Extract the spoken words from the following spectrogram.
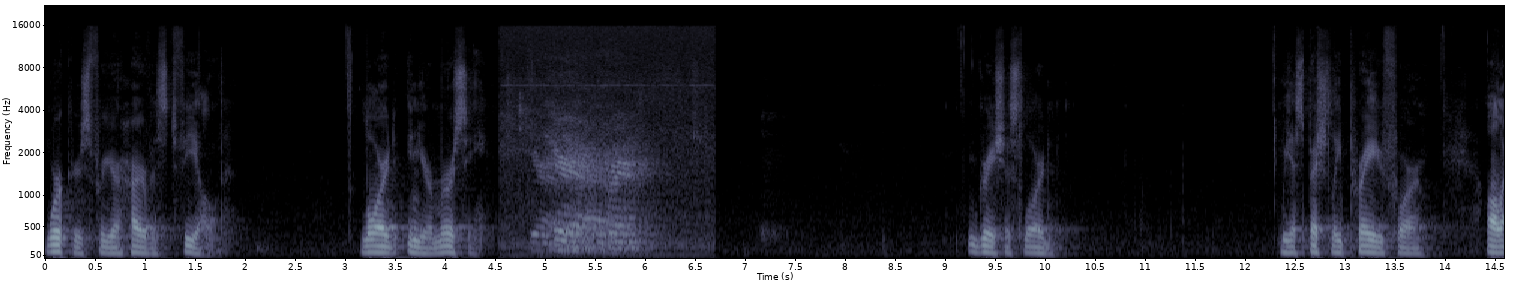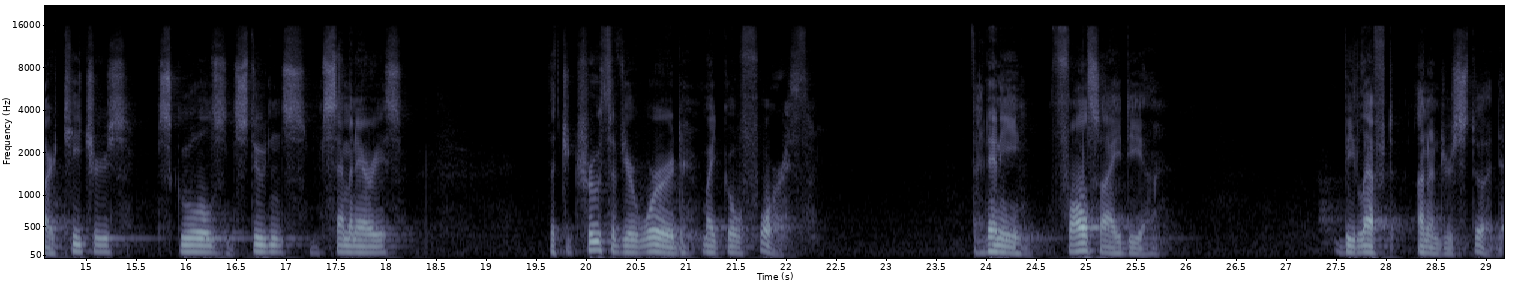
workers for your harvest field. Lord, in your mercy. Gracious Lord, we especially pray for all our teachers, schools, and students, seminaries, that the truth of your word might go forth, that any false idea be left ununderstood.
